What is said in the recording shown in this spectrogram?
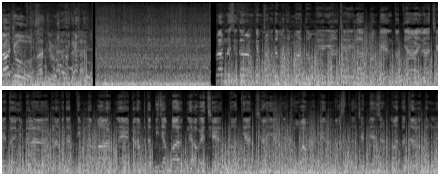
રાજુ. રાજુ. રામને સીતારામ, કેમ છો? બધા મજામાં? તો અમે અહીંયા છે ઇલાકમાં બેન તો ત્યાં આવ્યા છે. તો એની પહેલા ઘણા બધા ટીમના પાર્ક ને ઘણા બધા બીજા પાર્ક ને આવે છે. તો ત્યાં જઈએ છે, જોવા માટે મસ્ત છે, ડેઝર્ટમાં. તો ચાલો તમને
